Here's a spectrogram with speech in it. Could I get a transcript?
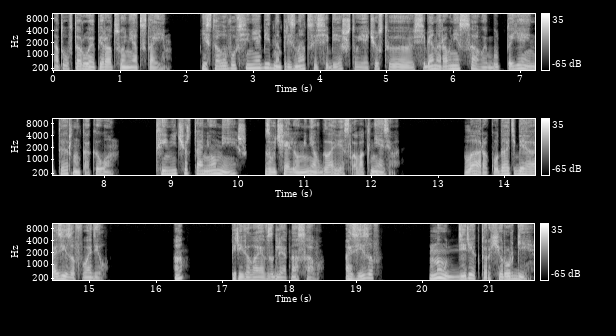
а то вторую операцию не отстоим. И стало вовсе не обидно признаться себе, что я чувствую себя наравне с Савой, будто я интерн, как и он. «Ты ни черта не умеешь», — звучали у меня в голове слова Князева. «Лара, куда тебя Азизов водил?» «А?» — перевела я взгляд на Саву. «Азизов?» «Ну, директор хирургии».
